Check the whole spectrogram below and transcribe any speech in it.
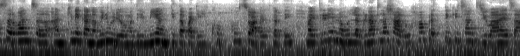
सर्वांचं आणखीन एका नवीन व्हिडिओमध्ये मी अंकिता पाटील खूप खूप स्वागत करते. मैत्रिणींनो लग्नातला शालू हा प्रत्येकीचा जिवाळ्याचा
